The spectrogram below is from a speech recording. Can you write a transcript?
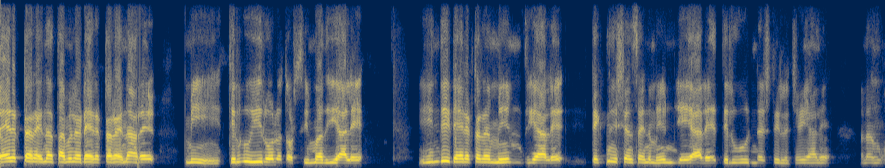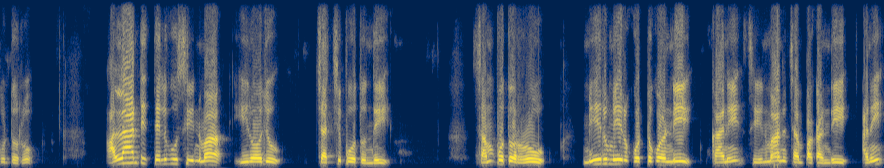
డైరెక్టర్ అయినా తమిళ డైరెక్టర్ అయినా అరే మీ తెలుగు హీరోలతో సినిమా తీయాలి హిందీ డైరెక్టర్ మేము తీయాలి టెక్నీషియన్స్ అయినా మేము చేయాలి? తెలుగు ఇండస్ట్రీలో చేయాలి అని అనుకుంటున్నారు అలాంటి తెలుగు సినిమా ఈరోజు చచ్చిపోతుంది. చంపుతుర్రు. మీరు మీరు కొట్టుకోండి కానీ సినిమాని చంపకండి అని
